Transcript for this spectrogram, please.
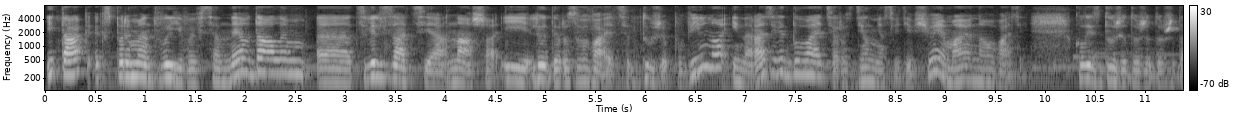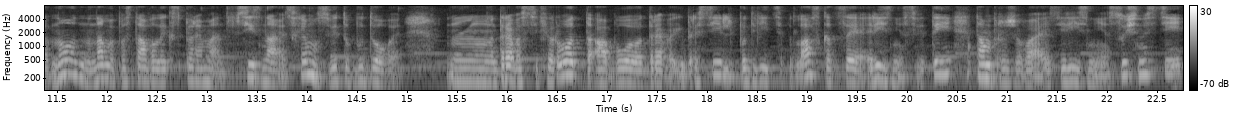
І так, експеримент виявився невдалим. Е, Цивілізація наша і люди розвиваються дуже повільно, і наразі відбувається розділення світів. Що я маю на увазі? Колись дуже дуже давно на нами поставили експеримент. Всі знають схему світобудови. М, Древо Сіфірот або древо Ігдрасіль. Подивіться, будь ласка, це різні світи, там проживають різні сущності.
